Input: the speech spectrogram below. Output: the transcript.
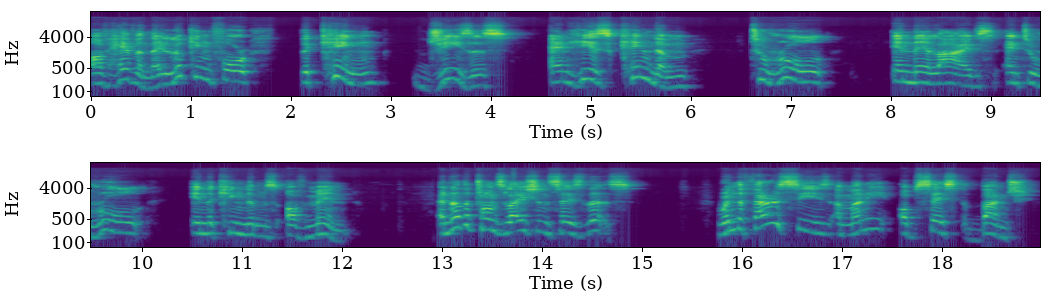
of heaven. They're looking for the King, Jesus, and his kingdom to rule in their lives and to rule in the kingdoms of men. Another translation says this When the Pharisees, a money obsessed bunch,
